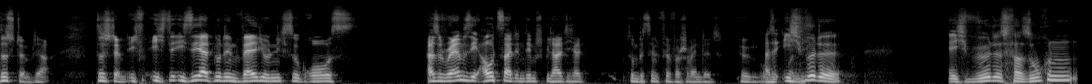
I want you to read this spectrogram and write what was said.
Das stimmt, ja. Das stimmt. Ich, ich, ich sehe halt nur den Value nicht so groß. Also Ramsey Outside in dem Spiel halte ich halt so ein bisschen für verschwendet irgendwo. Also ich würde, ich würde es versuchen,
